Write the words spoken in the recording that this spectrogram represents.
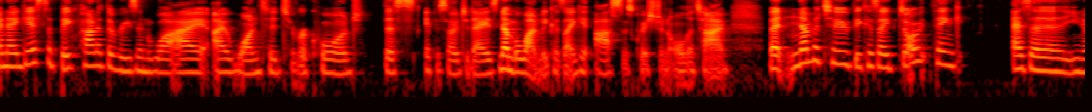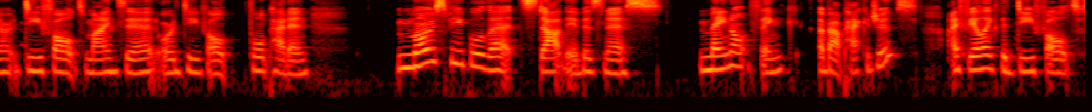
And I guess a big part of the reason why I wanted to record this episode today is number one, because I get asked this question all the time. But number two, because I don't think as a, you know, default mindset or default thought pattern, most people that start their business may not think about packages. I feel like the default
